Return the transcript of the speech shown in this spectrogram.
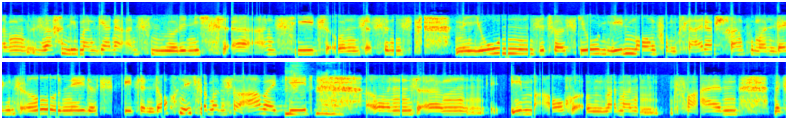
ähm, Sachen, die man gerne anziehen würde, nicht äh, anzieht. Und es sind Millionen Situationen jeden Morgen vom Kleiderschrank, wo man denkt, oh nee, das geht denn doch nicht, wenn man zur Arbeit geht. Und ähm, eben auch, ähm, weil man vor allem mit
